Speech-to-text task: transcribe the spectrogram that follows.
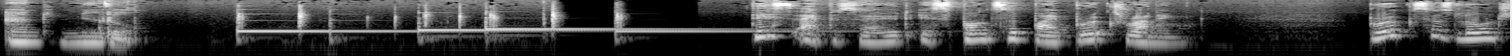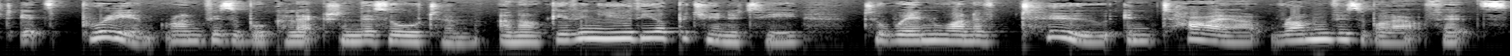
and noodle. This episode is sponsored by Brooks Running. Brooks has launched its brilliant Run Visible collection this autumn and are giving you the opportunity to win one of two entire Run Visible outfits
